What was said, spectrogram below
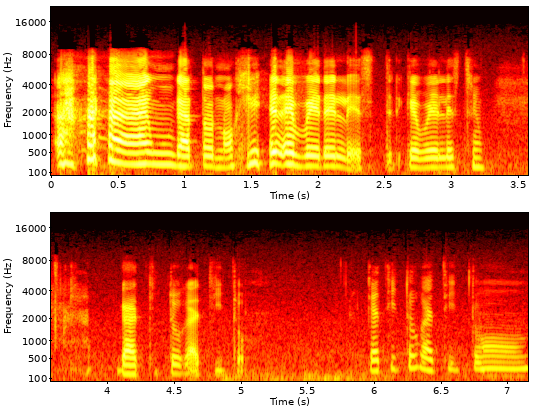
Un gato no quiere ver el que ve el stream. Gatito, gatito. Gatito, gatito.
